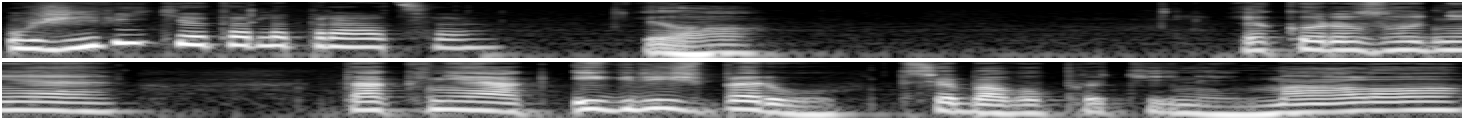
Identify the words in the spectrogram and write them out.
Uživí tě tahle práce? Jo. Jako rozhodně tak nějak, i když beru třeba oproti jiným málo,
